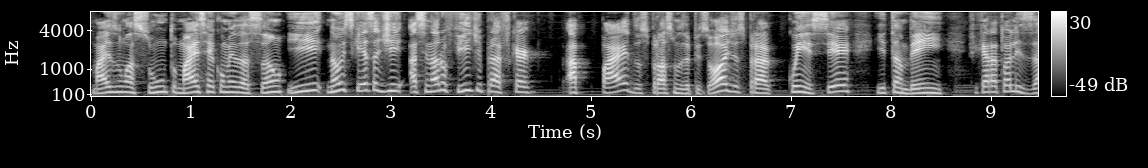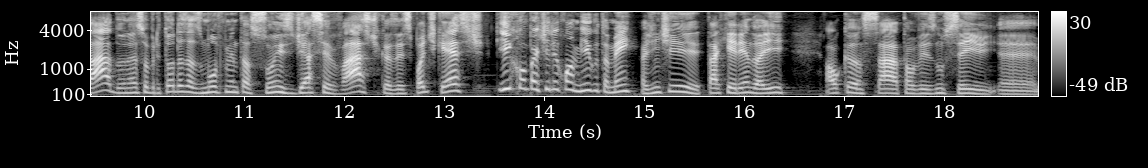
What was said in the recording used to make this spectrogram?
mais um assunto, mais recomendação. E não esqueça de assinar o feed para ficar a par dos próximos episódios para conhecer e também ficar atualizado né, sobre todas as movimentações diacevásticas desse podcast. E compartilhe com um amigo também. A gente tá querendo aí alcançar, talvez, não sei. É,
